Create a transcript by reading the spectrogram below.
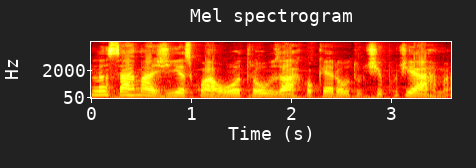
e lançar magias com a outra ou usar qualquer outro tipo de arma.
